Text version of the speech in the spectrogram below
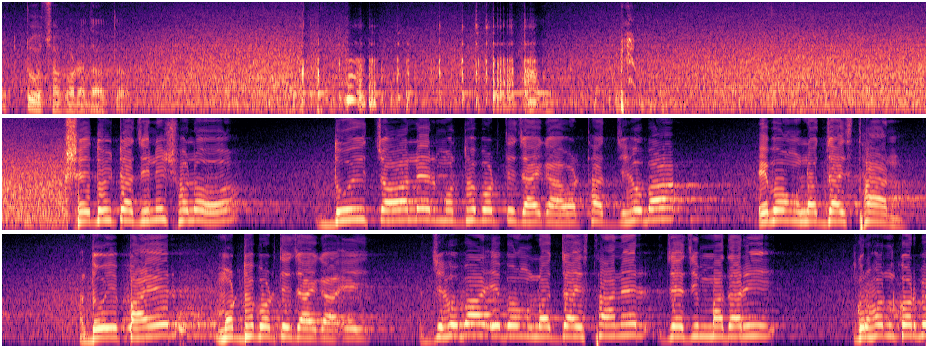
একটু উঁচু করে দাও তো। সেই দুইটা জিনিস হলো দুই চওয়ালের মধ্যবর্তী জায়গা, অর্থাৎ জেহবা এবং লজ্জাস্থান। দুই পায়ের মধ্যবর্তী জায়গা, এই জেহবা এবং লজ্জাস্থানের যে জিম্মাদারি গ্রহণ করবে,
